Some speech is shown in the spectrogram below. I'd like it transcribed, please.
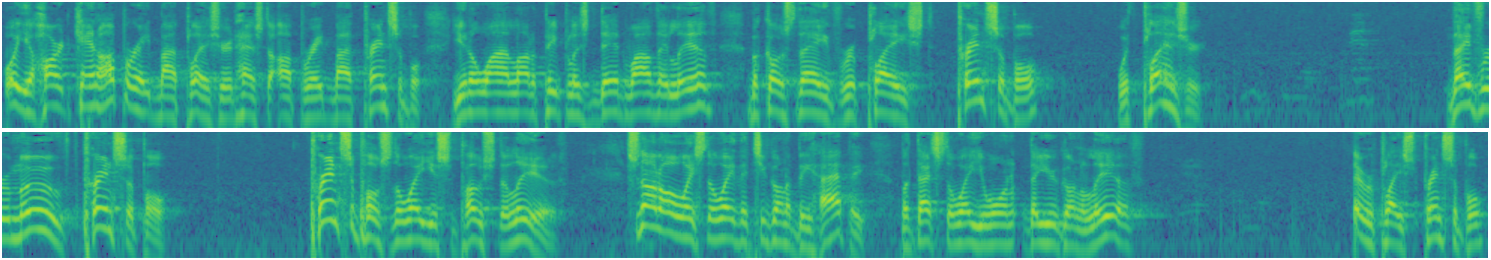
Well, your heart can't operate by pleasure, it has to operate by principle. You know why a lot of people is dead while they live? Because they've replaced principle with pleasure. They've removed principle. Principle's the way you're supposed to live. It's not always the way that you're going to be happy, but that's the way you want that you're going to live. They replaced principle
